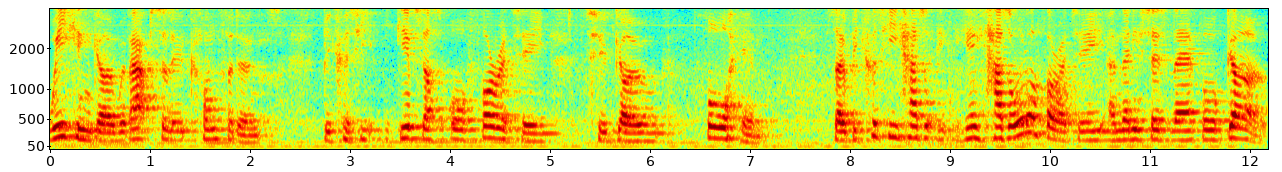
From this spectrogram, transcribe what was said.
we can go with absolute confidence because he gives us authority to go for him. So because he has, he has all authority, and then he says, therefore, go.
